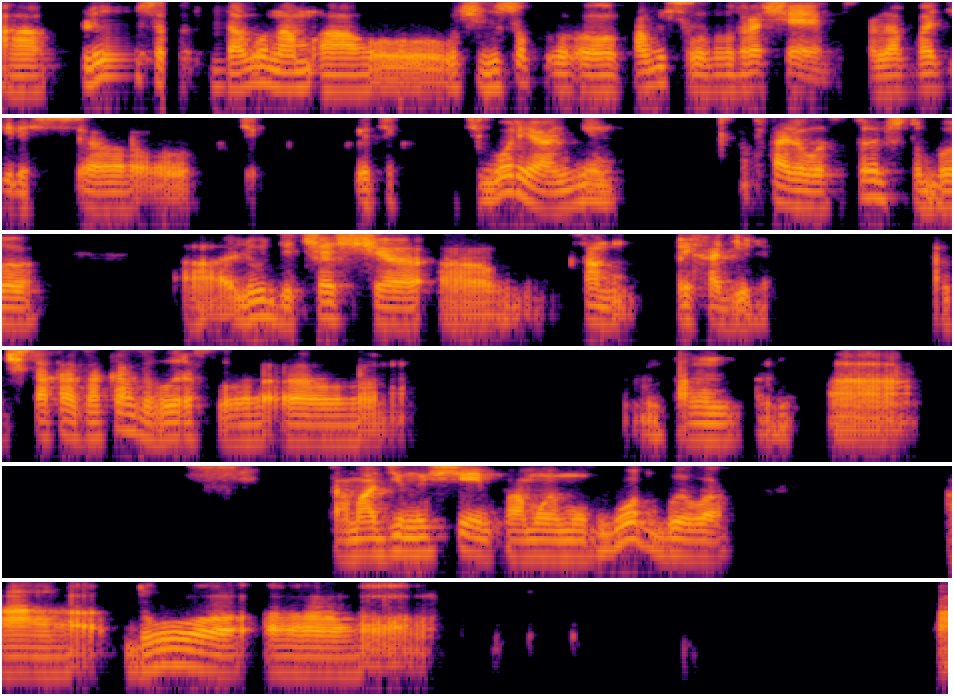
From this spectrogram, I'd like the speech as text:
А плюс это дало нам а, очень высокую, э, повысило возвращаемость. Когда вводились э, эти категории, они ставилась цель, чтобы а, люди чаще к нам приходили. Там частота заказа выросла, по-моему, там 1,7, по-моему, в год было, а, до, а,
